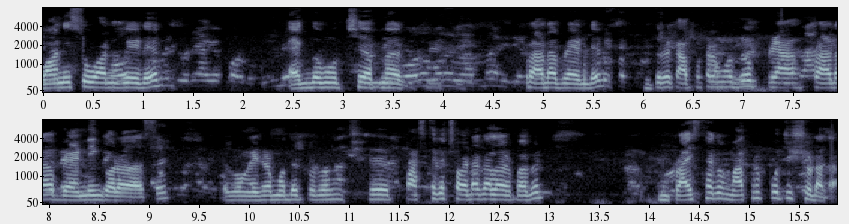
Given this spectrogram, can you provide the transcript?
one is to one গ্রেডের একদম হচ্ছে আপনার প্রাডা ব্র্যান্ডের ভিতরে কাপড়টার মধ্যেও প্রাডা ব্র্যান্ডিং করা আছে। এবং এটার মধ্যে টোটাল হচ্ছে পাঁচ থেকে ছয়টা কালার পাবেন। প্রাইস থাকবে মাত্র পঁচিশশো টাকা।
